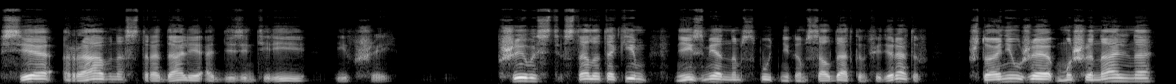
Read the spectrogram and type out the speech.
Все равно страдали от дизентерии и вшей. Вшивость стала таким неизменным спутником солдат-конфедератов, что они уже машинально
